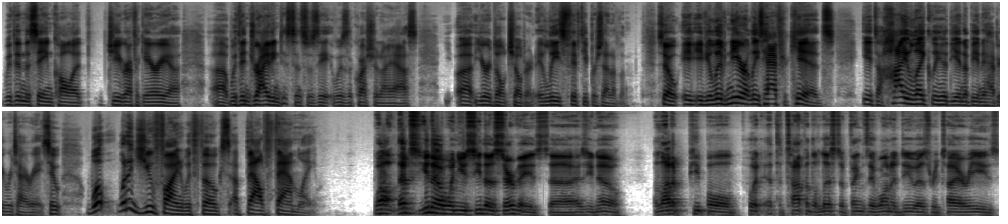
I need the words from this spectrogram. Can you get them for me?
within the same call it geographic area uh, within driving distance was the was the question I asked uh, your adult children at least 50% of them. So if, if, you live near at least half your kids it's a high likelihood you end up being a happy retiree. So what what did you find with folks about family well that's you know when you see those surveys uh, as you know a lot of people put at the top of the list of things they want to do as retirees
